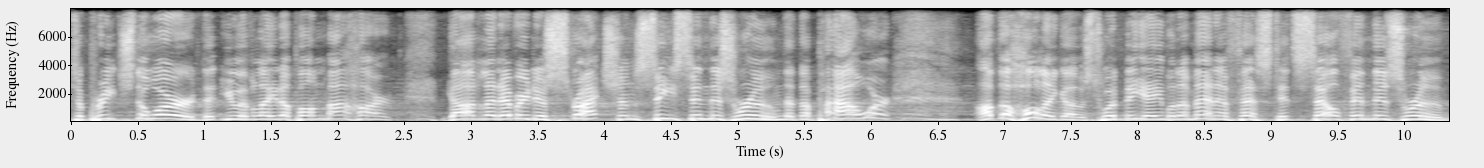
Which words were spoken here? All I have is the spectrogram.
to preach the word that you have laid upon my heart. God, let every distraction cease in this room, that the power of the Holy Ghost would be able to manifest itself in this room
